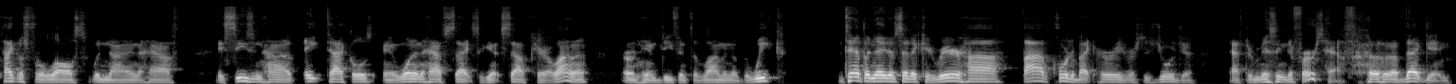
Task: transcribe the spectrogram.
tackles for loss with nine and a half, a season high of eight tackles and one and a half sacks against South Carolina, earned him Defensive Lineman of the Week. The Tampa native set a career high five quarterback hurries versus Georgia after missing the first half of that game.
